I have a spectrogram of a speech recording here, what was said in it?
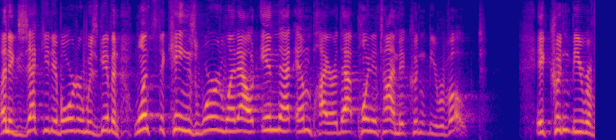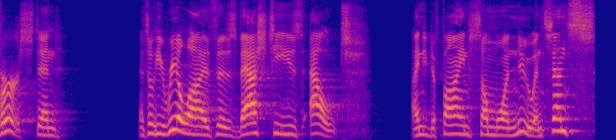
an executive order was given, once the king's word went out in that empire at that point in time, it couldn't be revoked. It couldn't be reversed. And, and so he realizes Vashti's out. I need to find someone new. And since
